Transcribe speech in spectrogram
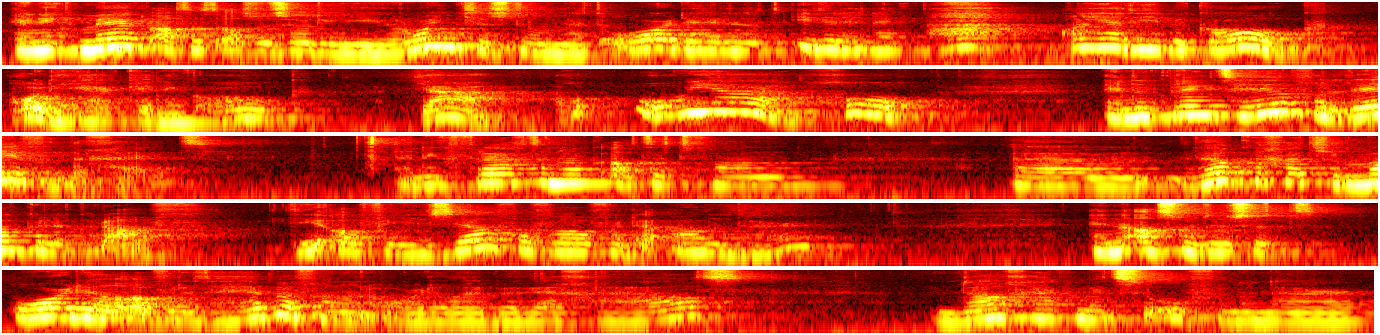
En ik merk altijd als we zo die rondjes doen met oordelen, dat iedereen denkt, ah, oh ja, die heb ik ook. Oh, die herken ik ook. Ja, oh, oh ja, goh. En het brengt heel veel levendigheid. En ik vraag dan ook altijd van, um, welke gaat je makkelijker af? Die over jezelf of over de ander? En als we dus het oordeel over het hebben van een oordeel hebben weggehaald, dan ga ik met ze oefenen naar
